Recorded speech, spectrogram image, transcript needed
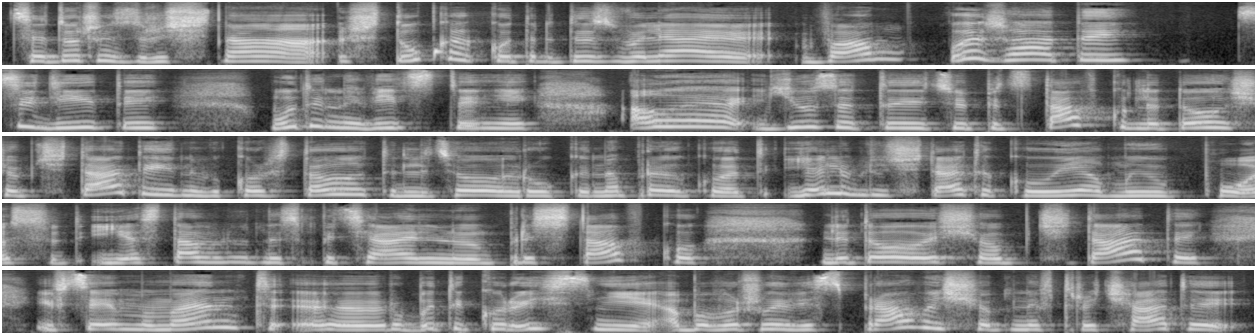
Це дуже зручна штука, котра дозволяє вам лежати. Сидіти, бути на відстані, але юзати цю підставку для того, щоб читати і не використовувати для цього руки. Наприклад, я люблю читати, коли я мию посуд, і я ставлю на спеціальну приставку для того, щоб читати, і в цей момент е, робити корисні або важливі справи, щоб не втрачати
